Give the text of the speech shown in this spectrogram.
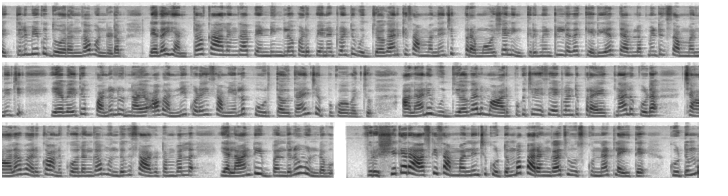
వ్యక్తులు మీకు దూరంగా ఉండడం లేదా ఎంతో కాలంగా పెండింగ్లో పడిపోయినటువంటి ఉద్యోగానికి సంబంధించి ప్రమోషన్ ఇంక్రిమెంట్లు లేదా కెరియర్ డెవలప్మెంట్కి సంబంధించి ఏవైతే పనులు ఉన్నాయో అవన్నీ కూడా ఈ సమయంలో పూర్తవుతాయని చెప్పుకోవచ్చు. అలానే ఉద్యోగాలు మార్పుకు చేసేటువంటి ప్రయత్నాలు కూడా చాలా వరకు అనుకూలంగా ముందుకు సాగటం వల్ల ఎలాంటి ఇబ్బందులు ఉండవు. వృశ్చిక రాశికి సంబంధించి కుటుంబ పరంగా చూసుకున్నట్లయితే కుటుంబ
